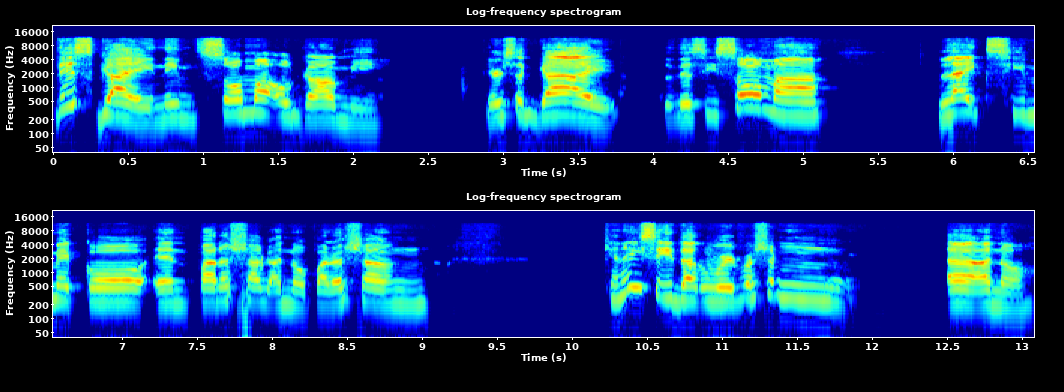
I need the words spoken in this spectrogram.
This guy named Soma Ogami. There's a guy. This si Soma likes Himeko and para siyang ano, para siyang Can I say that word? Para siyang uh, ano,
